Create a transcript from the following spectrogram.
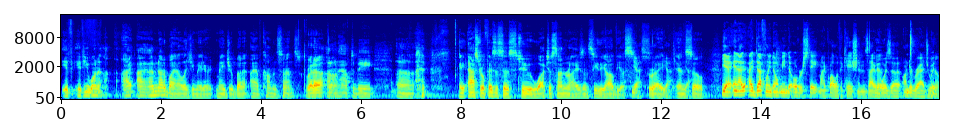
if if you want to, I, I I'm not a biology major major, but I have common sense, right? I, I don't have to be. Uh, a astrophysicist to watch a sunrise and see the obvious. Yes. Right. Yeah, And yeah. so Yeah, and I, I definitely don't mean to overstate my qualifications. I Yeah. was an undergraduate I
